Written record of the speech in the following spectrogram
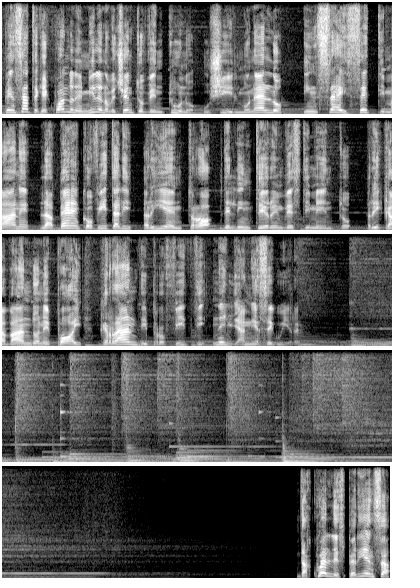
Pensate che quando nel 1921 uscì il Monello, in sei settimane la Bank of Italy rientrò dell'intero investimento, ricavandone poi grandi profitti negli anni a seguire. Quell'esperienza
